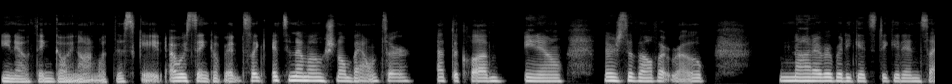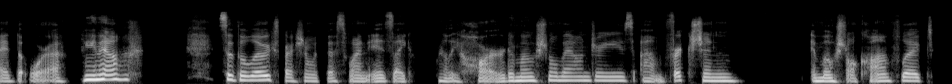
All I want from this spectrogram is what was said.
you know, thing going on with this gate. I always think of it, it's like it's an emotional bouncer at the club, you know, there's the velvet rope not everybody gets to get inside the aura, you know? So the low expression with this one is like really hard emotional boundaries, um, friction, emotional conflict,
